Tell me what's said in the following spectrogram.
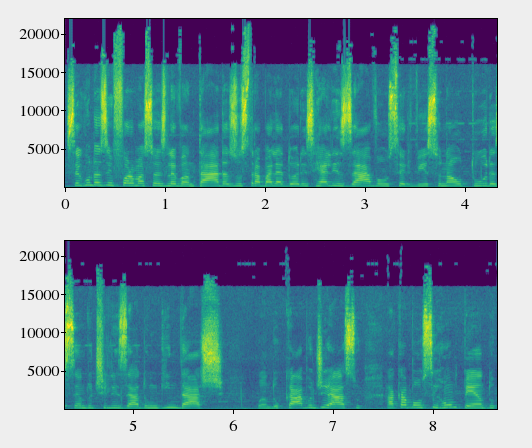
Segundo as informações levantadas, os trabalhadores realizavam o serviço na altura sendo utilizado um guindaste quando o cabo de aço acabou se rompendo,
